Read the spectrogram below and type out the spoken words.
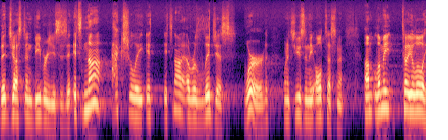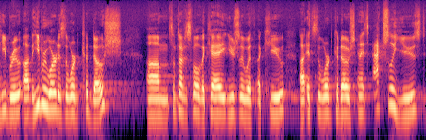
that Justin Bieber uses it. It's not actually, it, it's not a religious word when it's used in the Old Testament. Um, let me tell you a little Hebrew. Uh, the Hebrew word is the word kadosh. Um, sometimes it's spelled with a K, usually with a Q. Uh, it's the word kadosh, and it's actually used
